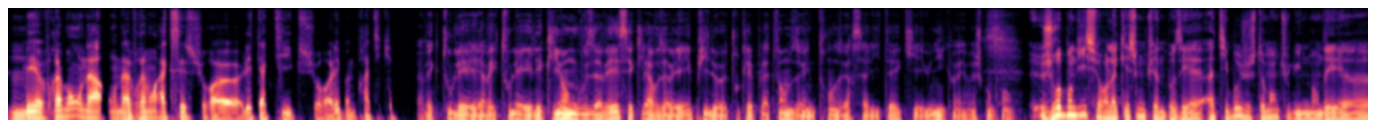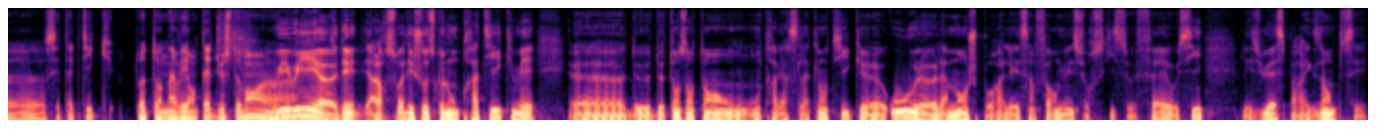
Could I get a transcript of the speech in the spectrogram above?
Mmh. Mais vraiment, on a, on a vraiment accès sur euh, les tactiques, sur euh, les bonnes pratiques. Avec tous les, avec tous les, clients que vous avez, c'est clair, vous avez, et puis toutes les plateformes, vous avez une transversalité qui est unique, ouais, je comprends. Je rebondis sur la question que tu viens de poser à Thibaut, justement, tu lui demandais ces tactiques. Toi, tu en avais en tête, justement Oui, oui, alors soit des choses que l'on pratique, mais de, de, temps en temps, on, on traverse l'Atlantique ou la Manche pour aller s'informer sur ce qui se fait aussi. Les US, par exemple, c'est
